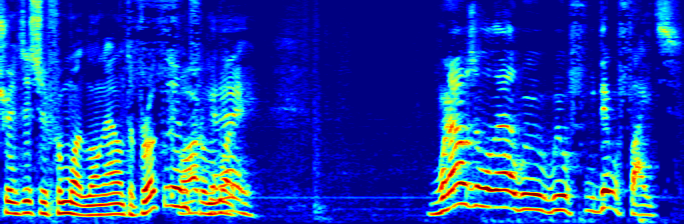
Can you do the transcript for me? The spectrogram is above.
Transition from what? Long Island to Brooklyn? from what? A. When I was in Long Island, we were, we were there were fights.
